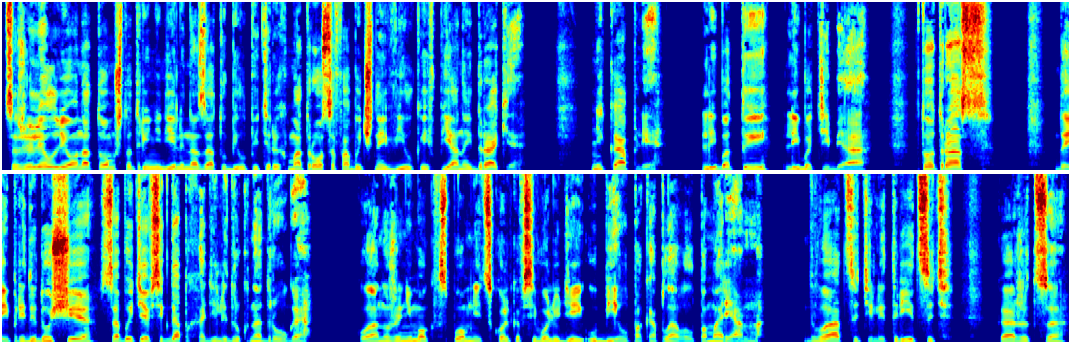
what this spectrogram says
Сожалел ли он о том, что три недели назад убил пятерых матросов обычной вилкой в пьяной драке? Ни капли. Либо ты, либо тебя. В тот раз, да и предыдущие, события всегда походили друг на друга. Хуан уже не мог вспомнить, сколько всего людей убил, пока плавал по морям. Двадцать или тридцать, кажется.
